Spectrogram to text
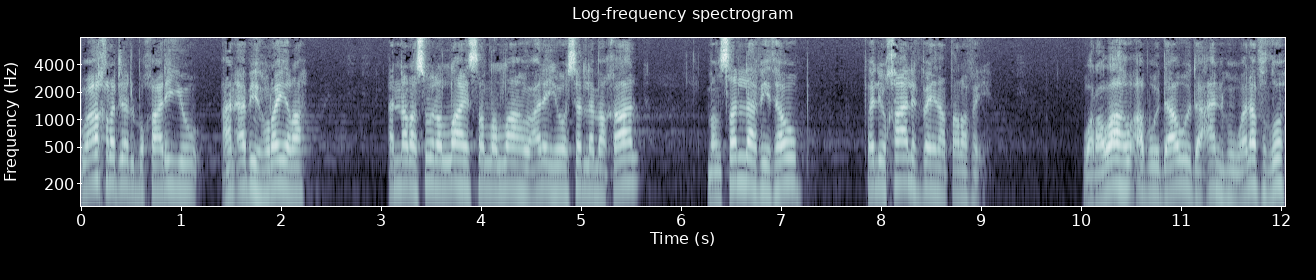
وأخرج البخاري عن أبي هريرة أن رسول الله صلى الله عليه وسلم قال من صلى في ثوب فليخالف بين طرفيه. ورواه أبو داود عنه ولفظه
